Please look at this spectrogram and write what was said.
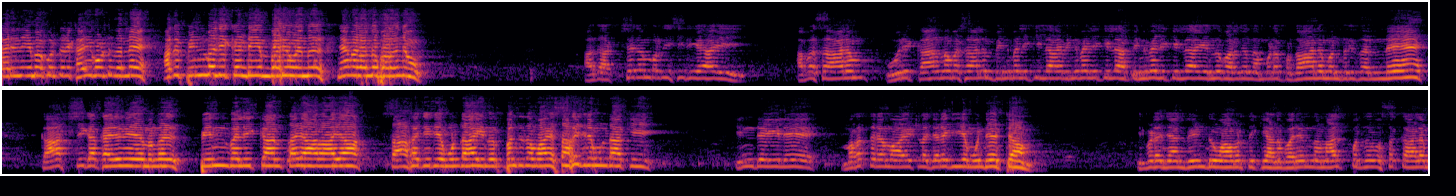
കരിനിയമത്തിന്റെ കൈകൊണ്ട് തന്നെ അത് പിൻവലിക്കേണ്ടിയും വരുമെന്ന് ഞങ്ങൾ അന്ന് പറഞ്ഞു. അത് അക്ഷരം പ്രതി ശരിയായി. അവസാനം ഒരു കാരണവശാലും പിൻവലിക്കില്ല പിൻവലിക്കില്ല പിൻവലിക്കില്ല എന്ന് പറഞ്ഞ നമ്മുടെ പ്രധാനമന്ത്രി തന്നെ കാർഷിക കരിനിയമങ്ങൾ പിൻവലിക്കാൻ തയ്യാറായ സാഹചര്യമുണ്ടായി നിർബന്ധിതമായ സാഹചര്യമുണ്ടാക്കി. ഇന്ത്യയിലെ മഹത്തരമായിട്ടുള്ള ജനകീയ മുന്നേറ്റം. ഇവിടെ ഞാൻ വീണ്ടും ആവർത്തിക്കുകയാണ്. വരുന്ന നാൽപ്പത് ദിവസക്കാലം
